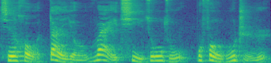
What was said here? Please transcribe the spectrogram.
今后但有外戚宗族不奉吾旨，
